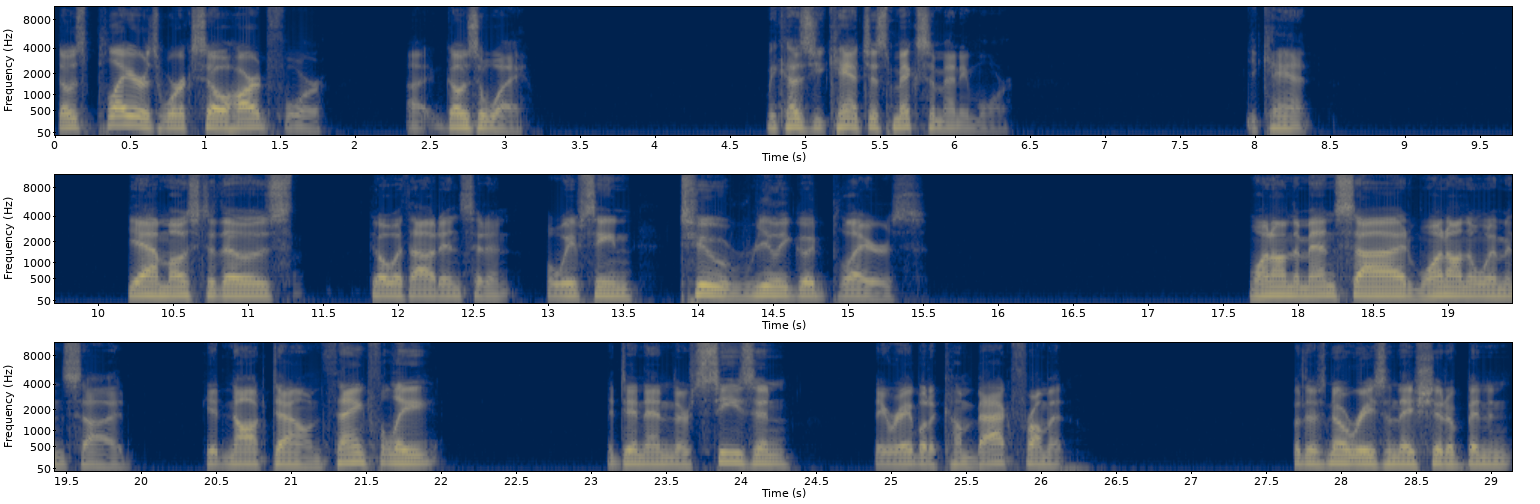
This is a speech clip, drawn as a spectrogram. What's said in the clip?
those players work so hard for, uh, goes away. Because you can't just mix them anymore. You can't. Yeah, most of those go without incident, but we've seen two really good players one on the men's side, one on the women's side get knocked down. Thankfully, it didn't end their season. They were able to come back from it. But there's no reason they should have been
